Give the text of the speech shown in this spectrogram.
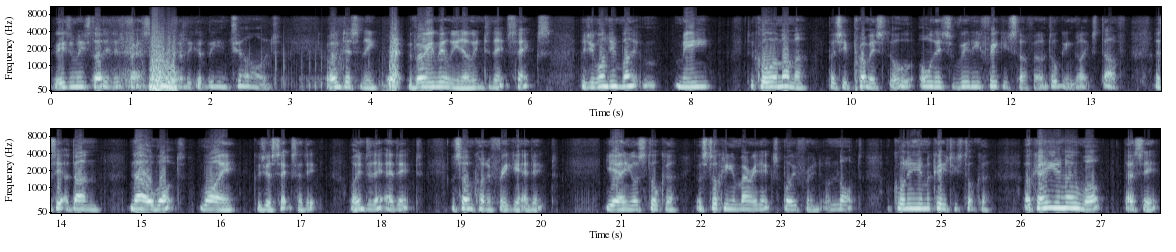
Reason we started this practice so we could be in charge. Our own destiny. We're very real, you know, internet sex. But you wanted my, me to call her mama. But she promised all, all this really freaky stuff, and I'm talking like stuff. That's it, I'm done. Now what? Why? Because you're a sex addict, or internet addict, or some kind of freaky addict. Yeah, and you're a stalker. You're stalking your married ex-boyfriend. I'm not. I'm calling him a Katie stalker. Okay, you know what? That's it.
